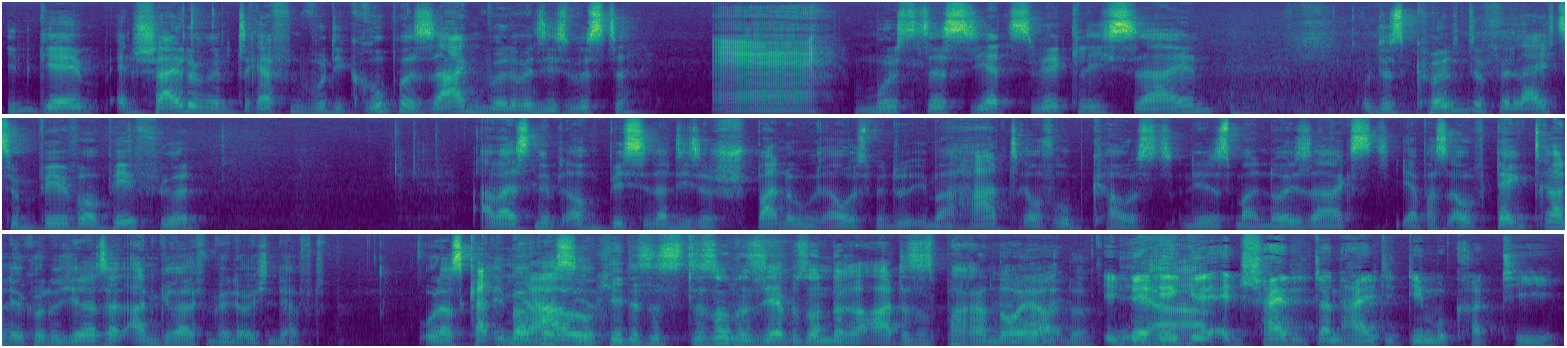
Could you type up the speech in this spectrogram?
in-game Entscheidungen treffen, wo die Gruppe sagen würde, wenn sie es wüsste, muss das jetzt wirklich sein? Und es könnte vielleicht zum PvP führen. Aber es nimmt auch ein bisschen dann diese Spannung raus, wenn du immer hart drauf rumkaust und jedes Mal neu sagst, ja, pass auf, denkt dran, ihr könnt euch jederzeit angreifen, wenn ihr euch nervt. Oder es kann immer ja, passieren. okay, das ist, das ist auch eine sehr besondere Art. Das ist Paranoia, ne? In der Ja. Regel entscheidet dann halt die Demokratie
